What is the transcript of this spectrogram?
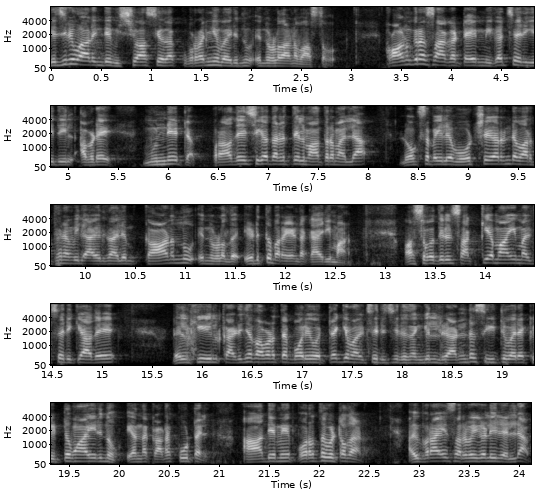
കെജ്രിവാളിന്റെ വിശ്വാസ്യത കുറഞ്ഞു വരുന്നു എന്നുള്ളതാണ് വാസ്തവം. കോൺഗ്രസ് ആകട്ടെ മികച്ച രീതിയിൽ അവിടെ മുന്നേറ്റം പ്രാദേശിക തലത്തിൽ മാത്രമല്ല ലോക്സഭയിലെ വോട്ട് ഷെയറിന്റെ വർധനവിലായിരുന്നാലും കാണുന്നു എന്നുള്ളത് എടുത്തു പറയേണ്ട കാര്യമാണ്. വാസ്തവത്തിൽ സഖ്യമായി മത്സരിക്കാതെ ഡൽഹിയിൽ കഴിഞ്ഞ തവണത്തെ പോലെ ഒറ്റയ്ക്ക് മത്സരിച്ചിരുന്നെങ്കിൽ രണ്ട് സീറ്റ് വരെ കിട്ടുമായിരുന്നു എന്ന കണക്കൂട്ടൽ ആദ്യമേ പുറത്തുവിട്ടതാണ്. അഭിപ്രായ സർവേകളിലെല്ലാം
